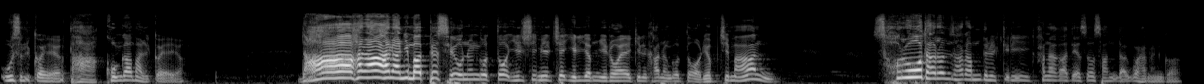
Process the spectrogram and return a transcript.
웃을 거예요. 다 공감할 거예요. 나 하나 하나님 앞에 세우는 것도 일심일체 일념일화의 길 가는 것도 어렵지만 서로 다른 사람들끼리 하나가 돼서 산다고 하는 것.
